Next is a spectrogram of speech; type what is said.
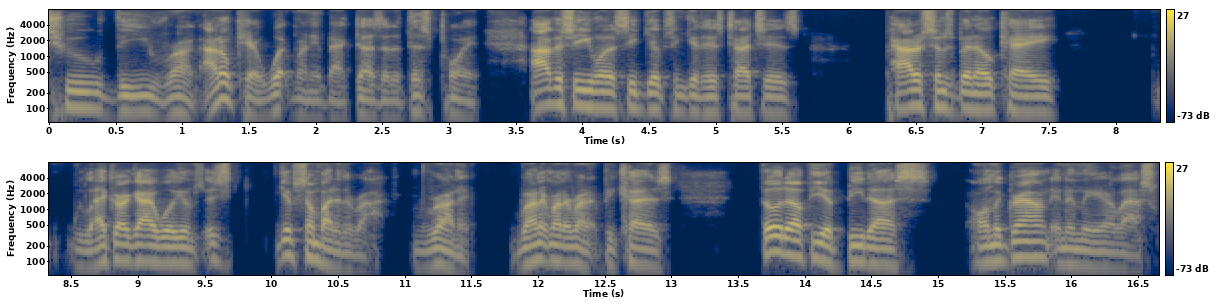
to the run. I don't care what running back does it at this point. Obviously, you want to see Gibson get his touches. Patterson's been okay. We like our guy Williams. Just give somebody the rock. Run it. Run it, run it, run it. Because Philadelphia beat us on the ground and in the air last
